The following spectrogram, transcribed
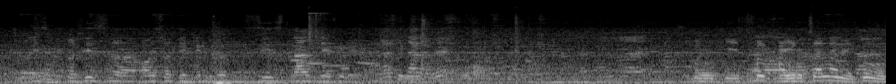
Because she's uh, also taken because she's last day today. 여기 털 가위로 잘라내고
